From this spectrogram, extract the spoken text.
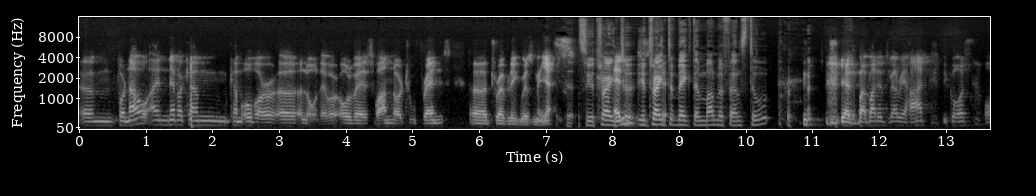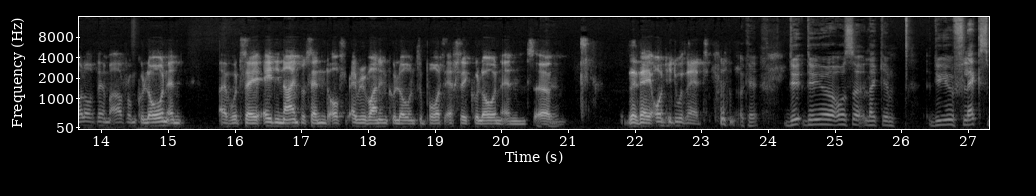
um, for now, I never come come over uh, alone. There were always one or two friends uh, traveling with me. Yes, So you're trying And- to you're trying to make them Malmö fans too. yes, but but it's very hard because all of them are from Cologne, and I would say 89% of everyone in Cologne supports FC Cologne, and um, they, they only do that. Okay. Do do you also like um, do you flex?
